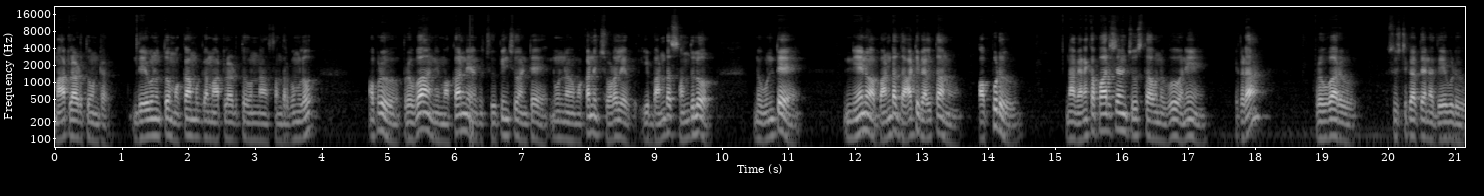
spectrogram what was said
మాట్లాడుతూ ఉంటాడు. దేవునితో ముఖాముఖిగా మాట్లాడుతూ ఉన్న సందర్భంలో అప్పుడు ప్రభా నీ ముఖాన్ని నాకు చూపించు అంటే నువ్వు నా ముఖాన్ని చూడలేవు. ఈ బండ సందులో నువ్వు ఉంటే నేను ఆ బండ దాటి వెళ్తాను. అప్పుడు నా వెనక పార్శ్వాన్ని చూస్తావు నువ్వు అని ఇక్కడ ప్రభువారు సృష్టికర్త అయిన దేవుడు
